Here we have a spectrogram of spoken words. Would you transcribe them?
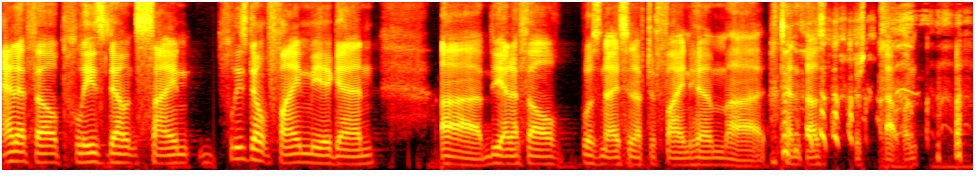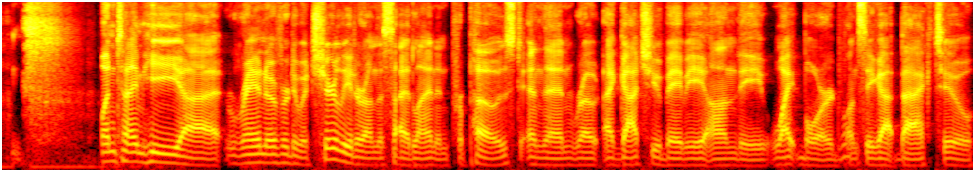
NFL, please don't sign, please don't find me again. Uh, the NFL was nice enough to fine him uh, ten thousand dollars for that one. One time he uh, ran over to a cheerleader on the sideline and proposed, and then wrote "I got you, baby" on the whiteboard. Once he got back to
